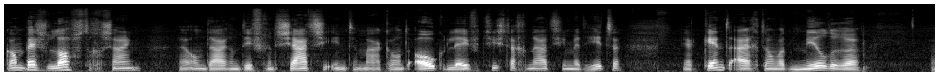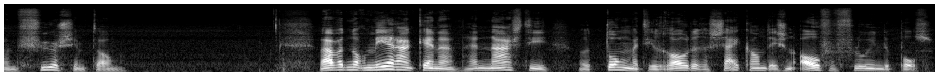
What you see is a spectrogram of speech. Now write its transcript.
kan best lastig zijn om daar een differentiatie in te maken. Want ook levertiestagnatie met hitte ja, kent eigenlijk dan wat mildere um, vuursymptomen. Waar we het nog meer aan kennen, hè, naast die tong met die rodere zijkant, is een overvloeiende pols.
